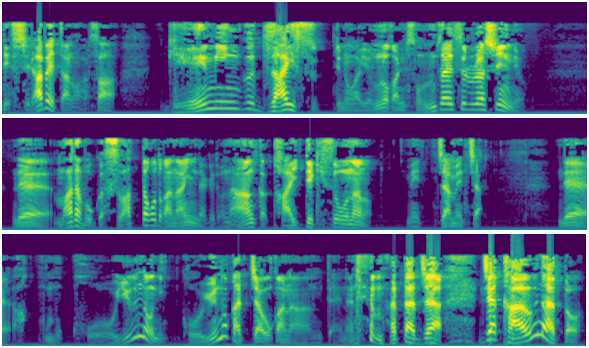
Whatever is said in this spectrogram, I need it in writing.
で、調べたのはさ、ゲーミング座椅子っていうのが世の中に存在するらしいんだよ。で、まだ僕は座ったことがないんだけど、なんか快適そうなの。めっちゃめちゃ。で、あ、もうこういうのに、こういうの買っちゃおうかな、みたいなね。またじゃあ、じゃあ買うなと。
